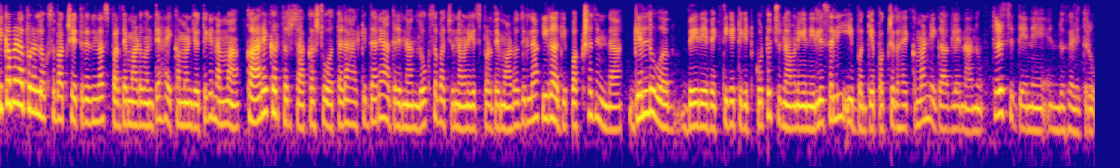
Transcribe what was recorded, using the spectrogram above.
ಚಿಕ್ಕಬಳ್ಳಾಪುರ ಲೋಕಸಭಾ ಕ್ಷೇತ್ರದಿಂದ ಸ್ಪರ್ಧೆ ಮಾಡುವಂತೆ ಹೈಕಮಾಂಡ್ ಜೊತೆಗೆ ನಮ್ಮ ಕಾರ್ಯಕರ್ತರು ಸಾಕಷ್ಟು ಒತ್ತಡ ಹಾಕಿದ್ದಾರೆ. ಆದರೆ ನಾನು ಲೋಕಸಭಾ ಚುನಾವಣೆಗೆ ಸ್ಪರ್ಧೆ ಮಾಡೋದಿಲ್ಲ. ಹೀಗಾಗಿ ಪಕ್ಷದಿಂದ ಗೆಲ್ಲುವ ಬೇರೆ ವ್ಯಕ್ತಿಗೆ ಟಿಕೆಟ್ ಕೊಟ್ಟು ಚುನಾವಣೆಗೆ ನಿಲ್ಲಿಸಲಿ. ಈ ಬಗ್ಗೆ ಪಕ್ಷದ ಹೈಕಮಾಂಡ್ ಈಗಾಗಲೇ ನಾನು ತಿಳಿಸಿದ್ದೇನೆ ಎಂದು ಹೇಳಿದರು.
